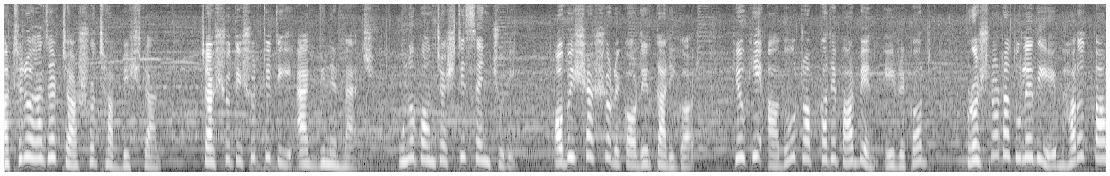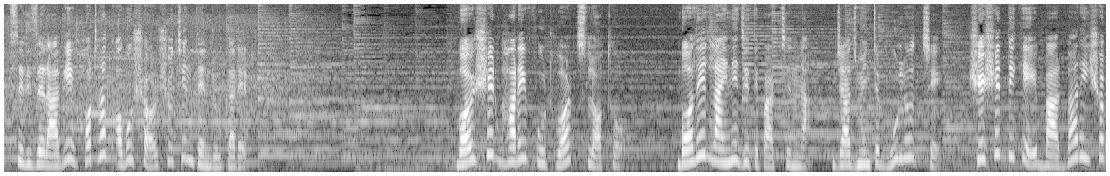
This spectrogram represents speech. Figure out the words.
আঠেরো হাজার চারশো ছাব্বিশ রান, চারশো তেষট্টিটি একদিনের ম্যাচ, ঊনপঞ্চাশটি সেঞ্চুরি, অবিশ্বাস্য রেকর্ডের কারিগর। কেউ কি আদৌ টপকাতে পারবেন এই রেকর্ড? প্রশ্নটা তুলে দিয়ে ভারত পাক সিরিজের আগে হঠাৎ অবসর সচিন তেন্ডুলকারের। বয়সের ভারে ফুটওয়ার্ক স্লথ বলের লাইনে যেতে পারছেন না, জাজমেন্টে ভুল হচ্ছে, শেষের দিকে বারবার এইসব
